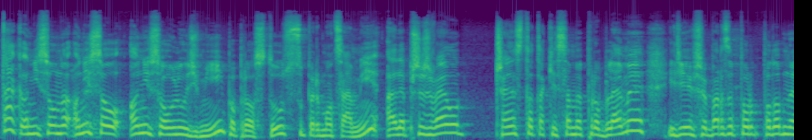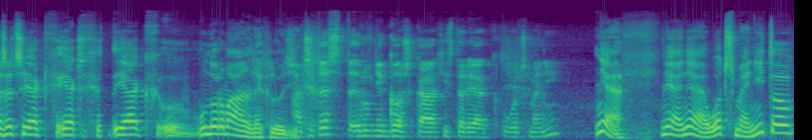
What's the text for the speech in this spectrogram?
Tak, oni są, no, oni, są, oni są ludźmi po prostu, z supermocami, ale przeżywają często takie same problemy i dzieją się bardzo po, podobne rzeczy jak, jak, jak u normalnych ludzi. A czy to jest równie gorzka historia jak Watchmeni? Nie, nie, nie. Watchmeni to...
